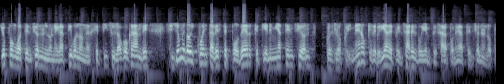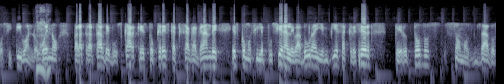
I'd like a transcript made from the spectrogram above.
Yo pongo atención en lo negativo, lo energetizo y lo hago grande. Si yo me doy cuenta de este poder que tiene mi atención, pues lo primero que debería de pensar es voy a empezar a poner atención en lo positivo, en lo Claro. bueno, para tratar de buscar que esto crezca, que se haga grande. Es como si le pusiera levadura y empieza a crecer, pero todos somos dados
